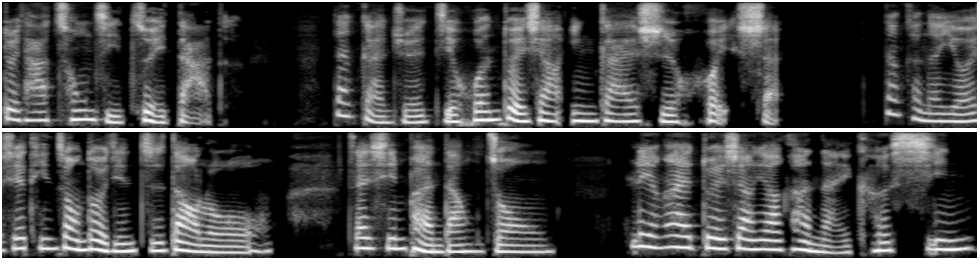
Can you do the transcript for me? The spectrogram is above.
对他冲击最大的。但感觉结婚对象应该是惠善。那可能有一些听众都已经知道喽，在星盘当中，恋爱对象要看哪一颗星。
